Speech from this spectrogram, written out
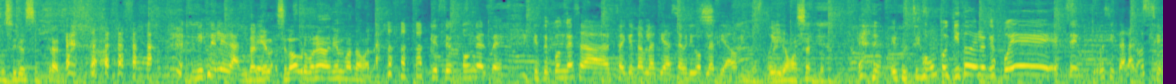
conducir el central. Bien elegante. Daniel, se lo va a proponer a Daniel Matamala. que se ponga ese, que se ponga esa chaqueta plateada, ese abrigo plateado. Oye, a hacerlo. escuchemos un poquito de lo que fue este recital anoche.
